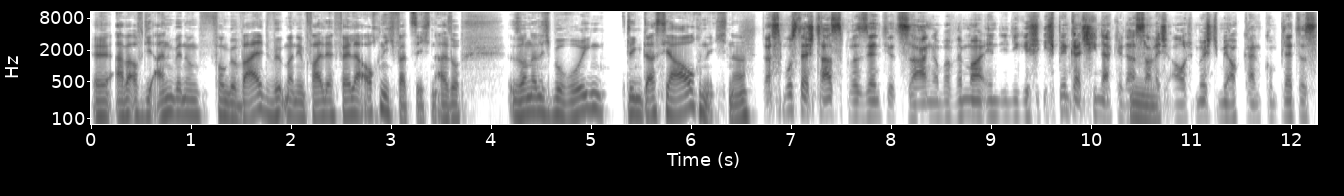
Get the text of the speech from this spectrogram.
Äh, aber auf die Anwendung von Gewalt wird man im Fall der Fälle auch nicht verzichten. Also sonderlich beruhigend klingt das ja auch nicht. Ne? Das muss der Staatspräsident jetzt sagen. Aber wenn man in die Geschichte, ich bin kein China-Kenner, das mhm. sage ich auch. Ich möchte mir auch kein komplettes,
